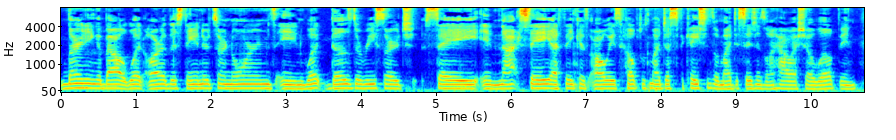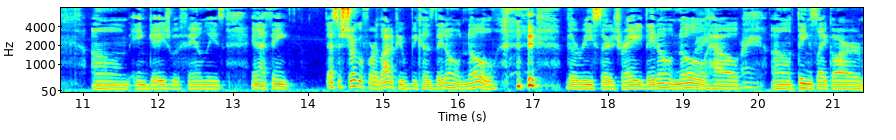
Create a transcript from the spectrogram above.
learning about what are the standards or norms and what does the research say and not say i think has always helped with my justifications or my decisions on how i show up and um, engage with families and i think that's a struggle for a lot of people because they don't know the research right they don't know right, how right. Uh, things like our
